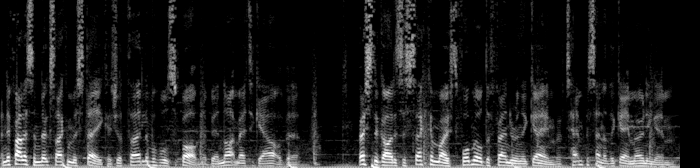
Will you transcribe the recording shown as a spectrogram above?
and if Alisson looks like a mistake as your third Liverpool spot, it'd be a nightmare to get out of it. Vestergaard is the second most 4 mil defender in the game, with 10% of the game owning him.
